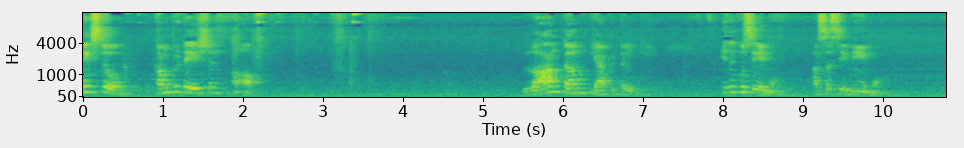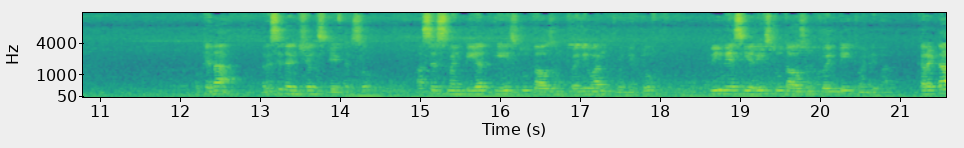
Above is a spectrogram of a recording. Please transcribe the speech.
next computation of long term capital gain ಇದಕ್ಕೂ ಸೇಮು ಅಸಸಿ ನೇಮು, ಓಕೆನಾ? Residential status assessment year is two thousand twenty one twenty two previous year is two thousand twenty twenty one ಕರೆಕ್ಟಾ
